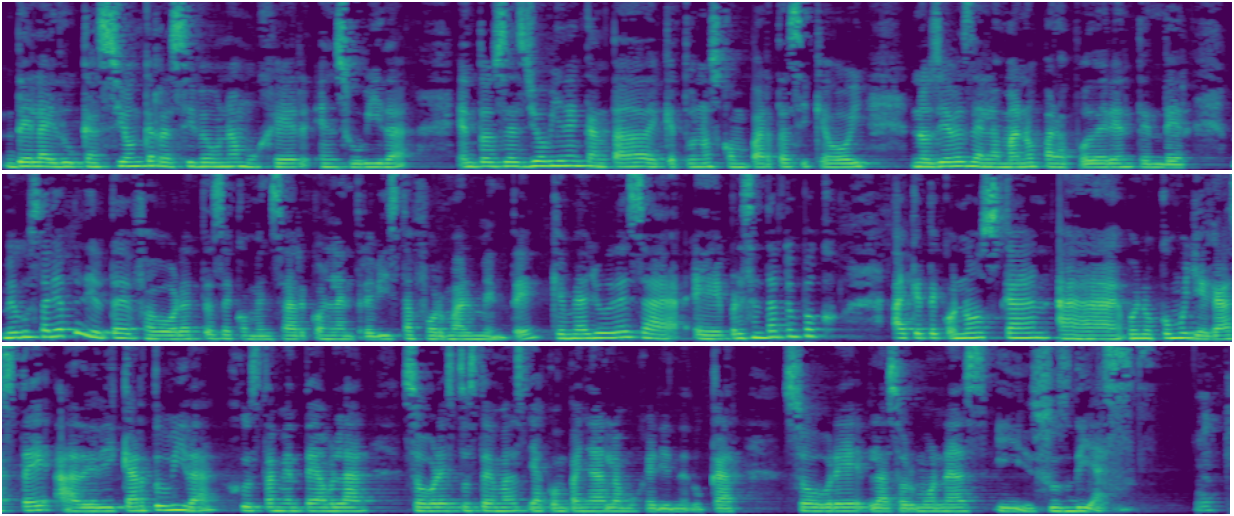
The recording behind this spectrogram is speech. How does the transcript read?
de la educación que recibe una mujer en su vida. Entonces yo bien encantada de que tú nos compartas y que hoy nos lleves de la mano para poder entender. Me gustaría pedirte de favor, antes de comenzar con la entrevista formalmente, que me ayudes a eh, presentarte un poco, a que te conozcan, a, bueno, cómo llegaste a dedicar tu vida justamente a hablar sobre estos temas y acompañar a la mujer y en educar sobre las hormonas y sus días. Ok,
